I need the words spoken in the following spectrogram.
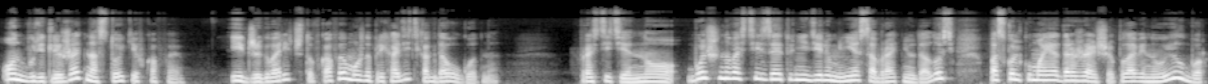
он будет лежать на стойке в кафе. Иджи говорит, что в кафе можно приходить когда угодно. Простите, но больше новостей за эту неделю мне собрать не удалось, поскольку моя дрожайшая половина Уилбор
